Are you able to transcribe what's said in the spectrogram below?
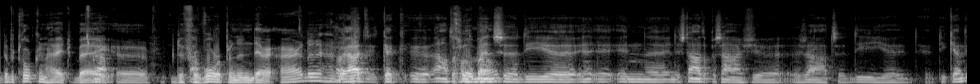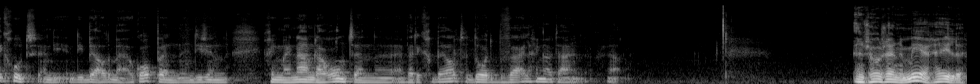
de betrokkenheid bij Ja. eh, de verworpenen der aarde. Nou ja, kijk, eh, een aantal van de mensen die eh, in, in, eh, in de Statenpassage zaten, die, eh, die kende ik goed. En die, die belden mij ook op. En in die zin ging mijn naam daar rond en, eh, en werd ik gebeld door de beveiliging uiteindelijk. Ja. En zo zijn er meer hele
